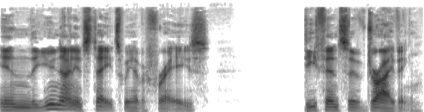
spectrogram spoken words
In the United States, we have a phrase, defensive driving,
